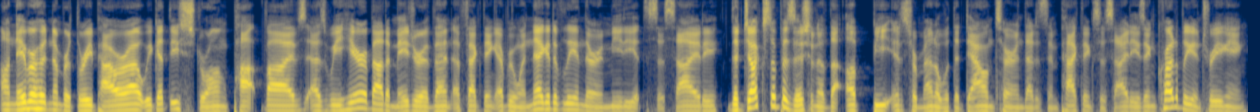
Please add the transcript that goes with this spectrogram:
On Neighborhood number 3, Power Out, we get these strong pop vibes as we hear about a major event affecting everyone negatively in their immediate society. The juxtaposition of the upbeat instrumental with the downturn that is impacting society is incredibly intriguing.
